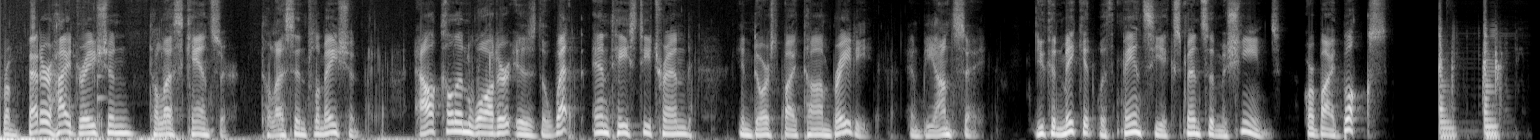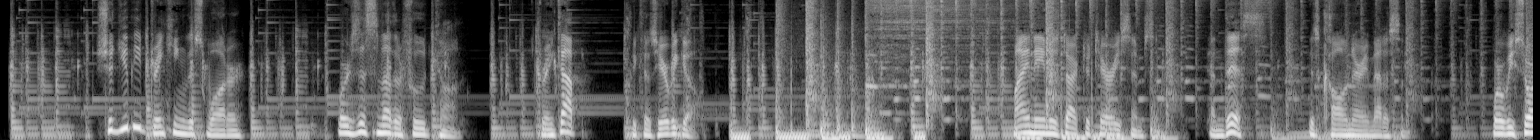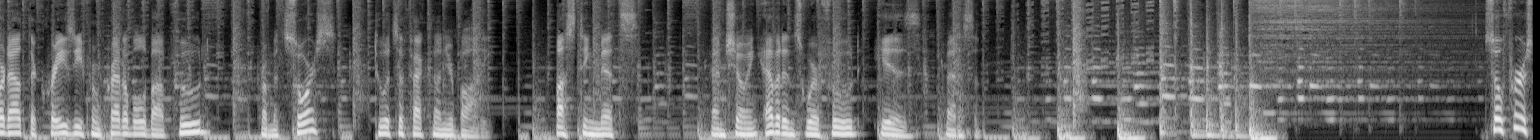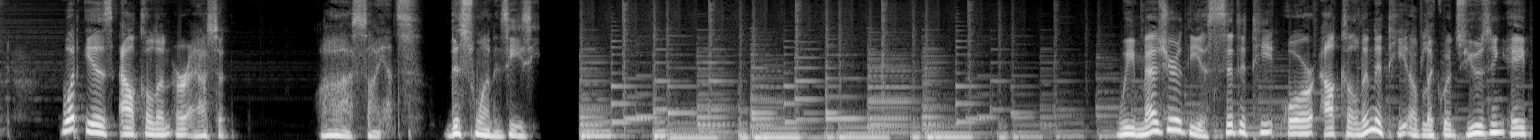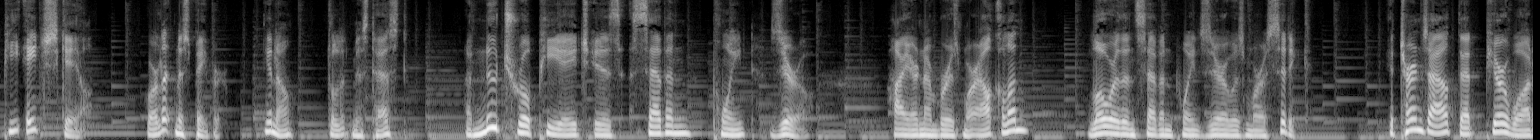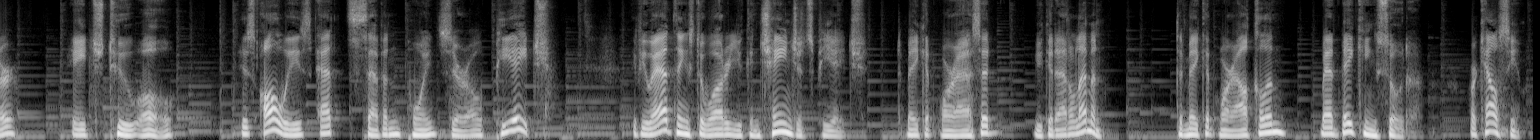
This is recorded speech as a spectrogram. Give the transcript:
From better hydration to less cancer to less inflammation, alkaline water is the wet and tasty trend endorsed by Tom Brady and Beyonce. You can make it with fancy, expensive machines or buy books. Should you be drinking this water, or is this another food con? Drink up, because here we go. My name is Dr. Terry Simpson, and this is Culinary Medicine, where we sort out the crazy from credible about food, from its source to its effect on your body, busting myths and showing evidence where food is medicine. So, first, what is alkaline or acid? Ah, science. This one is easy. We measure the acidity or alkalinity of liquids using a pH scale or litmus paper. You know, the litmus test. A neutral pH is 7.0. Higher number is more alkaline, lower than 7.0 is more acidic. It turns out that pure water, H2O, is always at 7.0 pH. If you add things to water, you can change its pH. To make it more acid, you could add a lemon. To make it more alkaline, add baking soda or calcium.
